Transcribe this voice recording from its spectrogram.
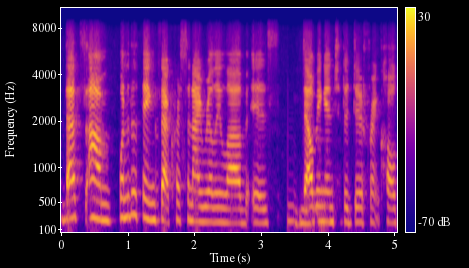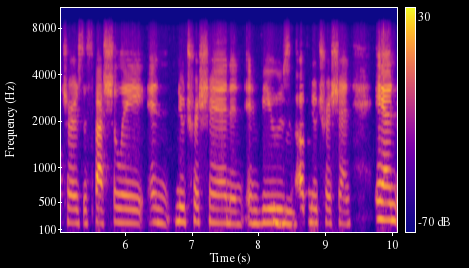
that's um, one of the things that Chris and I really love is mm-hmm. delving into the different cultures, especially in nutrition and in views mm-hmm. of nutrition. And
